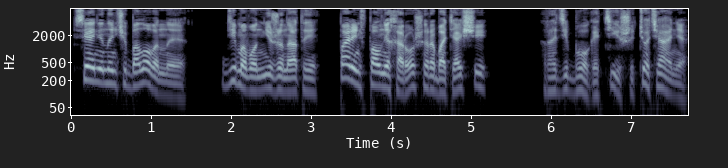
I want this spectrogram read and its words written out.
Все они нынче балованные. Дима вон не женатый, парень вполне хороший, работящий. Ради бога, тише, тетя Аня.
